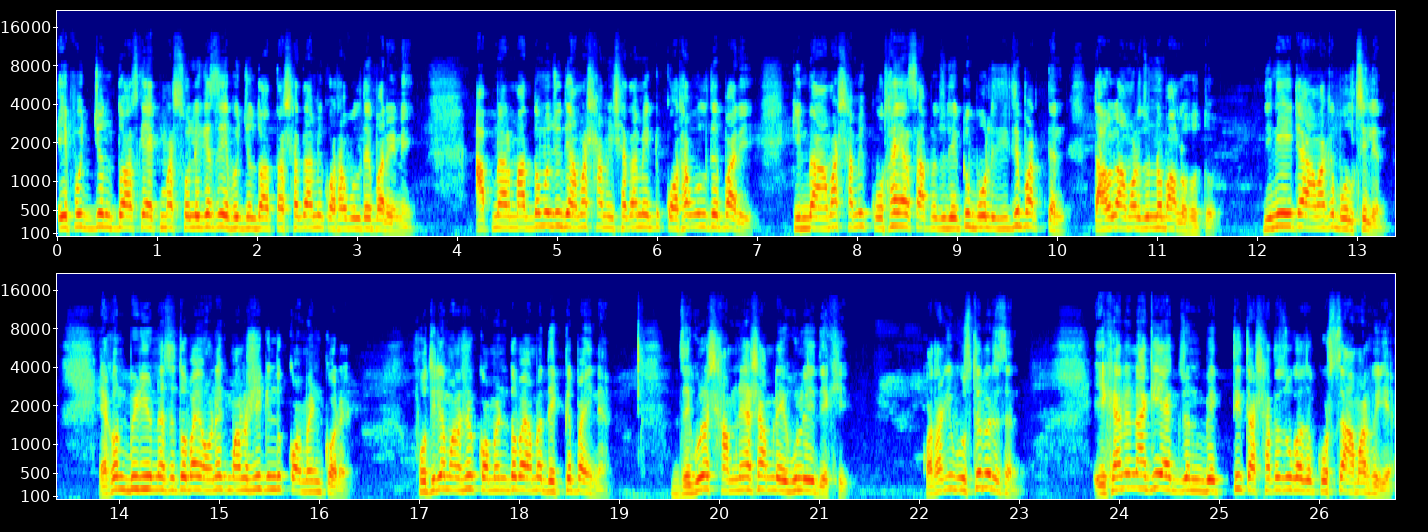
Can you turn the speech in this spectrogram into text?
এ পর্যন্ত আজকে এক মাস চলে গেছে, এ পর্যন্ত আর তার সাথে আমি কথা বলতে পারিনি। আপনার মাধ্যমে যদি আমার স্বামীর সাথে আমি একটু কথা বলতে পারি, কিংবা আমার স্বামী কোথায় আছে আপনি যদি একটু বলে দিতে পারতেন, তাহলে আমার জন্য ভালো হতো। তিনি এটা আমাকে বলছিলেন। এখন ভিডিও নেছে তো ভাই অনেক মানুষই কিন্তু কমেন্ট করে। প্রতিটা মানুষের কমেন্ট তো ভাই আমরা দেখতে পাই না। যেগুলো সামনে আসে আমরা এগুলোই দেখি। কথা কি বুঝতে পেরেছেন? এখানে নাকি একজন ব্যক্তি তার সাথে যোগাযোগ করছে আমার হইয়া।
